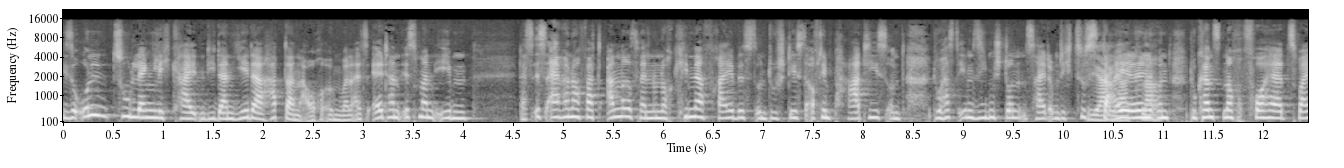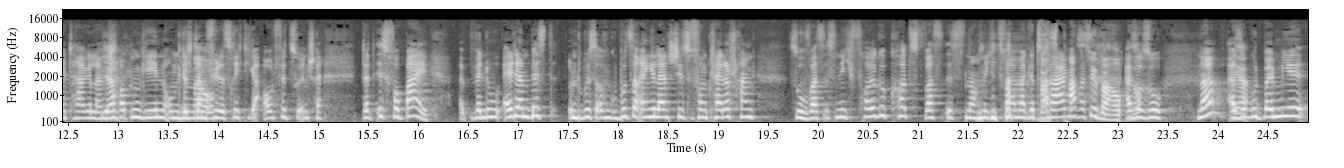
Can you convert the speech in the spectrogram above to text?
diese Unzulänglichkeiten, die dann jeder hat dann auch irgendwann. Als Eltern ist man eben. Das ist einfach noch was anderes, wenn du noch kinderfrei bist und du stehst auf den Partys und du hast eben sieben Stunden Zeit, um dich zu Ja, ja, stylen klar. und du kannst noch vorher zwei Tage lang Ja, shoppen gehen, um dich dann genau. für das richtige Outfit zu entscheiden. Das ist vorbei. Wenn du Eltern bist und du bist auf den Geburtstag eingeladen, stehst du vom Kleiderschrank, so, was ist nicht vollgekotzt, was ist noch nicht zweimal Was getragen? passt überhaupt Also noch? so, ne? Also Ja. gut, bei mir,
